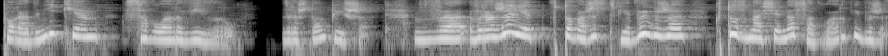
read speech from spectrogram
poradnikiem savoir vivre. Zresztą pisze. Wrażenie w towarzystwie wywrze, kto zna się na savoir vivre.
